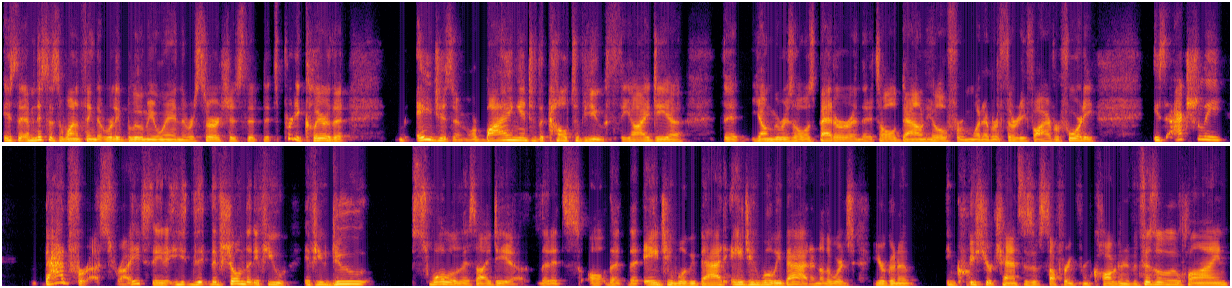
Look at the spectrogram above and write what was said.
is that, and this is one thing that really blew me away in the research, is that it's pretty clear that ageism or buying into the cult of youth, the idea that younger is always better and that it's all downhill from whatever 35 or 40, is actually bad for us, right? They, they've shown that if you if you do swallow this idea that it's all that, that aging will be bad, aging will be bad. In other words, you're going to increase your chances of suffering from cognitive and physical decline.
